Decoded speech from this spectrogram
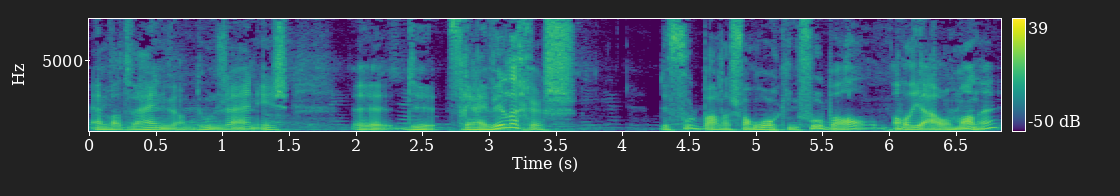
En wat wij nu aan het doen zijn is eh, de vrijwilligers, de voetballers van Walking Football, al die oude mannen,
